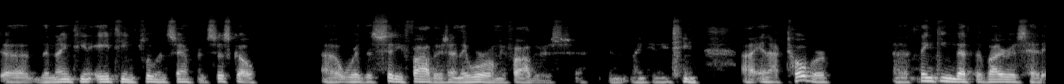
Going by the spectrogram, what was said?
uh, the 1918 flu in San Francisco, uh, where the city fathers, and they were only fathers in 1918, uh, in October, uh, thinking that the virus had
